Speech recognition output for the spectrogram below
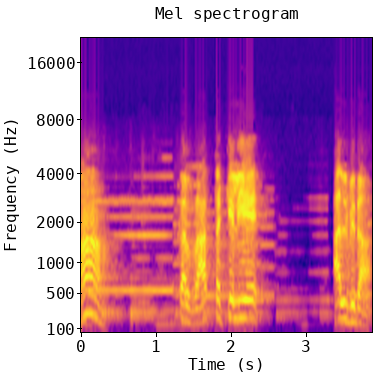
हाँ कल रात तक के लिए अलविदा।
